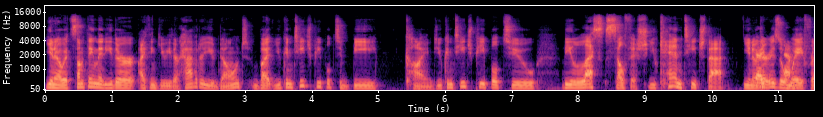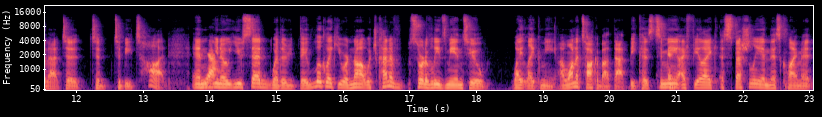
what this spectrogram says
you know, it's something that either I think you either have it or you don't, but you can teach people to be kind. You can teach people to be less selfish. You can teach that you know, there is a way for that to to to be taught. And yeah. you know, you said whether they look like you or not, which kind of sort of leads me into white like me. I want to talk about that because to me, I feel like especially in this climate,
